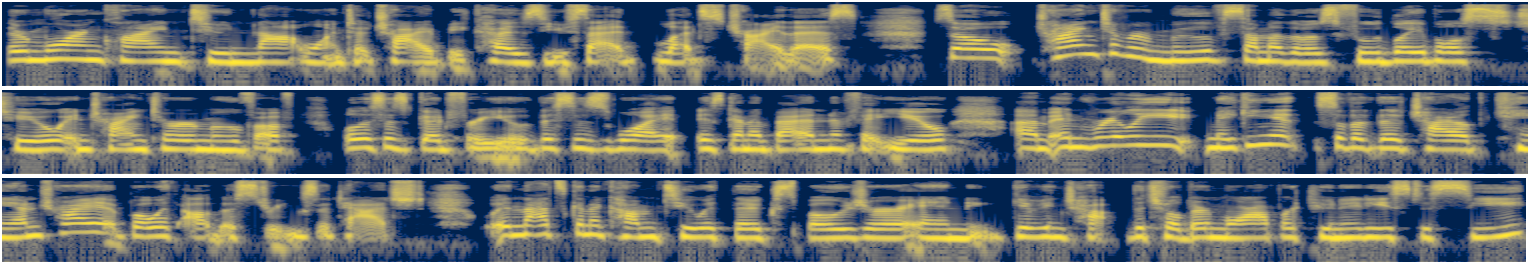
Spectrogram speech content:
They're more inclined to not want to try because you said, let's try this. So trying to remove some of those food labels too and trying to remove of, well, this is good for you. This is what is going to benefit you. Um, and really making it so that the child can try it, but without the strings attached. And that's going to come to with the exposure and giving ch- the children more opportunities to see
